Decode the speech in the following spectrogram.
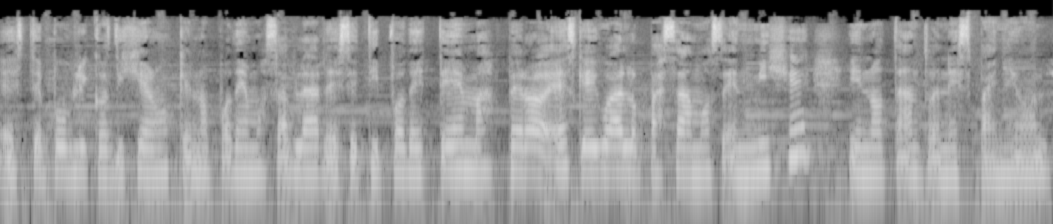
este públicos dijeron que no podemos hablar de ese tipo de tema, pero es que igual lo pasamos en mije y no tanto en español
